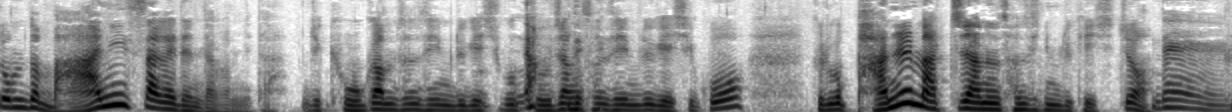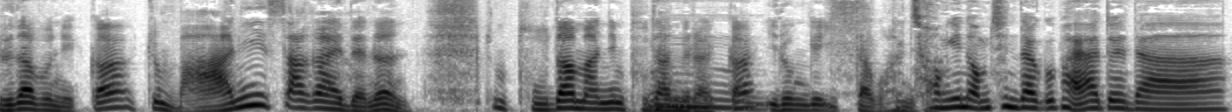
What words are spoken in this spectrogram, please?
좀 더 많이 싸가야 된다고 합니다. 이제 교감 선생님도 계시고 아, 교장 네. 선생님도 계시고 그리고 반을 맞지 않은 선생님도 계시죠. 네. 그러다 보니까 좀 많이 싸가야 되는 좀 부담 아닌 부담이랄까 음. 이런 게 있다고 그 합니다. 정이 넘친다고 봐야 되다.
